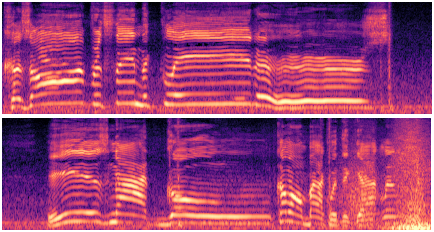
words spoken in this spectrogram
Cause everything that glitters is not gold. Come on back with the Gatlins.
